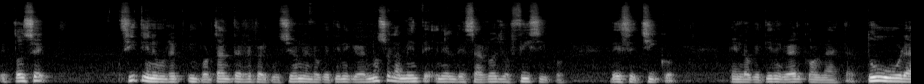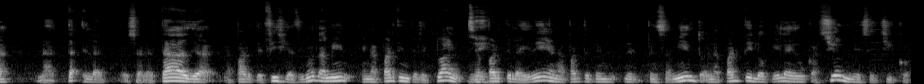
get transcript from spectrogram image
Entonces, sí tiene una importante repercusión en lo que tiene que ver no solamente en el desarrollo físico de ese chico, en lo que tiene que ver con la estatura, la, o sea, la talla, la parte física, sino también en la parte intelectual, en Sí. la parte de la idea, en la parte del pensamiento, en la parte de lo que es la educación de ese chico.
